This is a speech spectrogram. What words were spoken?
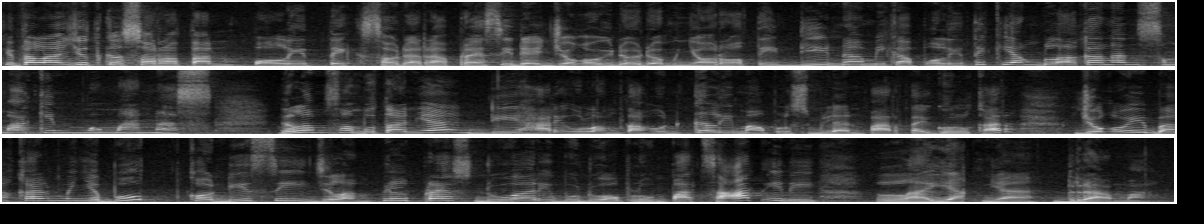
Kita lanjut ke sorotan politik, Saudara Presiden Joko Widodo menyoroti dinamika politik yang belakangan semakin memanas. Dalam sambutannya di hari ulang tahun ke-59 Partai Golkar, Jokowi bahkan menyebut kondisi jelang Pilpres 2024 saat ini layaknya drama.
